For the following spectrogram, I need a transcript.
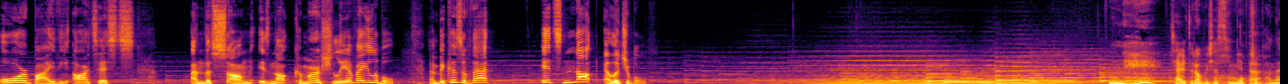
or by the artists, and the song is not commercially available. And because of that, it's not eligible. 네, 잘 들어보셨습니다. 복잡하네.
